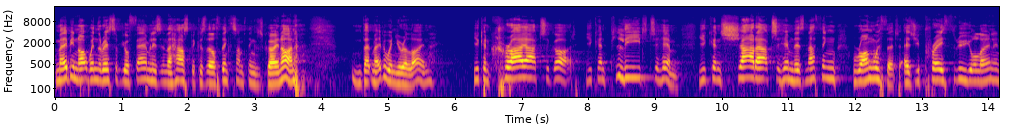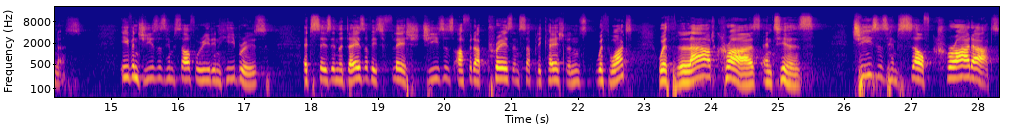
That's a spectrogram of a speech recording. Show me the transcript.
maybe not when the rest of your family is in the house because they'll think something's going on, but maybe when you're alone. You can cry out to God. You can plead to Him. You can shout out to Him. There's nothing wrong with it as you pray through your loneliness. Even Jesus Himself, we read in Hebrews, it says, In the days of His flesh, Jesus offered up prayers and supplications with what? With loud cries and tears. Jesus himself cried out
